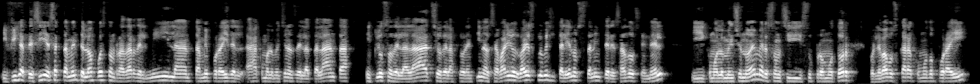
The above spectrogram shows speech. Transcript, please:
y fíjate, sí, exactamente, lo han puesto en radar del Milan, también por ahí del, ah, como lo mencionas, del Atalanta, incluso de la Lazio, de la Florentina, o sea, varios, varios clubes italianos están interesados en él, y como lo mencionó Emerson, si su promotor, pues le va a buscar acomodo por ahí,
